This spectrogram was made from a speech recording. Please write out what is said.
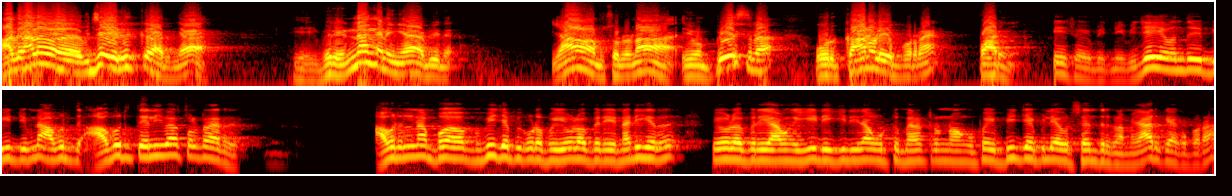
அதனால விஜய் இருக்கிறாருங்க இவர் என்னங்க நீங்க அப்படின்னு. ஏன் அப்படி சொல்றேன்னா இவன் பேசுன ஒரு காணொளியை போடுறேன் பாருங்க. விஜய் நீ விஜயை வந்து பி டீம்னா அவர் அவர் தெளிவாக சொல்கிறாரு அவர் இல்லைன்னா இப்போ பிஜேபி கூட போய் இவ்வளோ பெரிய நடிகர் இவ்வளோ பெரிய அவங்க ஈடி கீடிலாம் விட்டு மிரட்டணும் அவங்க போய் பிஜேபிலே அவர் சேர்ந்துருக்கலாம். யார் கேட்க போகிறா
